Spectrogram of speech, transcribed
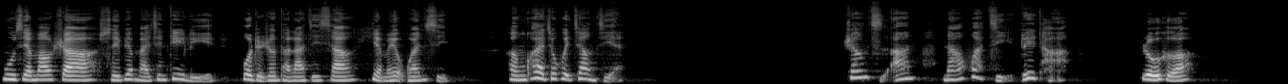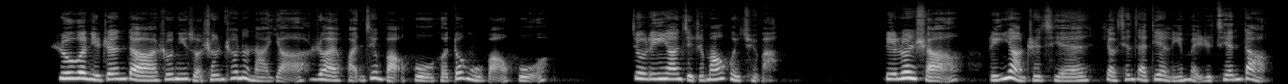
木屑猫砂随便埋进地里或者扔到垃圾箱也没有关系，很快就会降解。张子安拿话挤兑他，如何？如果你真的如你所声称的那样热爱环境保护和动物保护，就领养几只猫回去吧。理论上，领养之前要先在店里每日签到，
